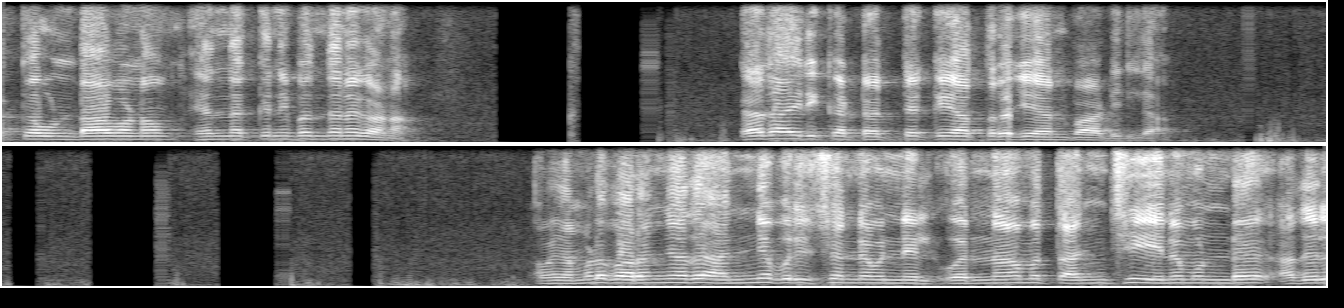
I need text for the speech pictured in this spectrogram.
ഒക്കെ ഉണ്ടാവണം എന്നൊക്കെ നിബന്ധന കാണാം. ഏതായിരിക്കട്ടെ ഒറ്റയ്ക്ക് യാത്ര ചെയ്യാൻ പാടില്ല. അപ്പം നമ്മൾ പറഞ്ഞത് അന്യപുരുഷന്റെ മുന്നിൽ ഒന്നാമത്തെ അഞ്ച് ഇനമുണ്ട് അതിൽ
